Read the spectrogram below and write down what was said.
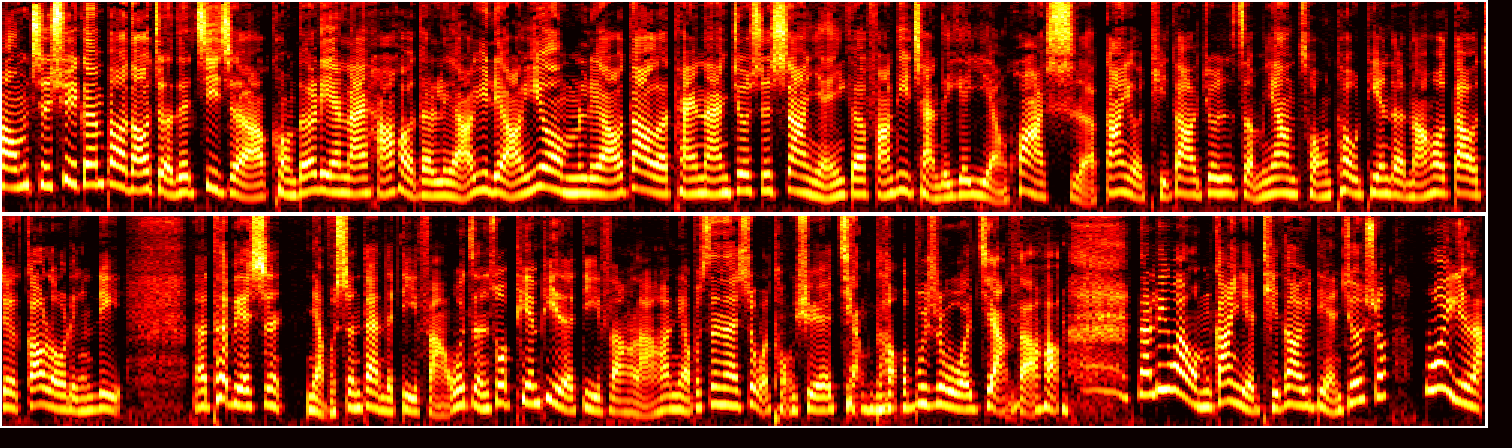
好，我们持续跟报道者的记者啊孔德廉来好好的聊一聊，因为我们聊到了台南就是上演一个房地产的一个演化史，刚刚有提到就是怎么样从透天的，然后到这个高楼林立，呃，特别是鸟不生蛋的地方，我只能说偏僻的地方了哈。鸟不生蛋是我同学讲的，不是我讲的哈。那另外我们刚刚也提到一点，就是说外来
